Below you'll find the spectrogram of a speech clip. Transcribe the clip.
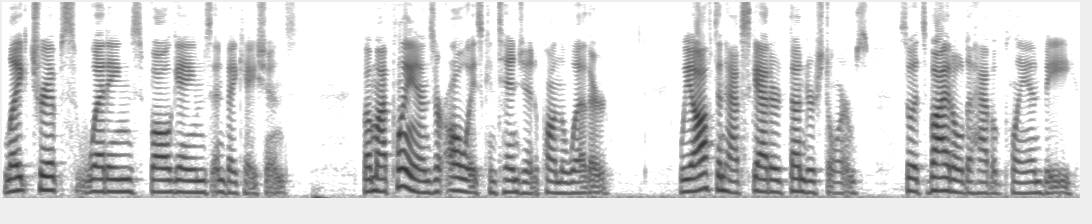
lake trips, weddings, ball games, and vacations. But my plans are always contingent upon the weather. We often have scattered thunderstorms, so it's vital to have a plan B.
